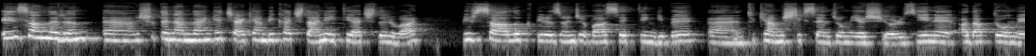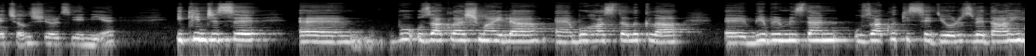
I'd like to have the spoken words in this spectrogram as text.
İnsanların e, şu dönemden geçerken birkaç tane ihtiyaçları var. Bir sağlık, biraz önce bahsettiğim gibi e, tükenmişlik sendromu yaşıyoruz. Yeni adapte olmaya çalışıyoruz yeniye. İkincisi e, bu uzaklaşmayla, e, bu hastalıkla e, birbirimizden uzaklık hissediyoruz ve dahil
